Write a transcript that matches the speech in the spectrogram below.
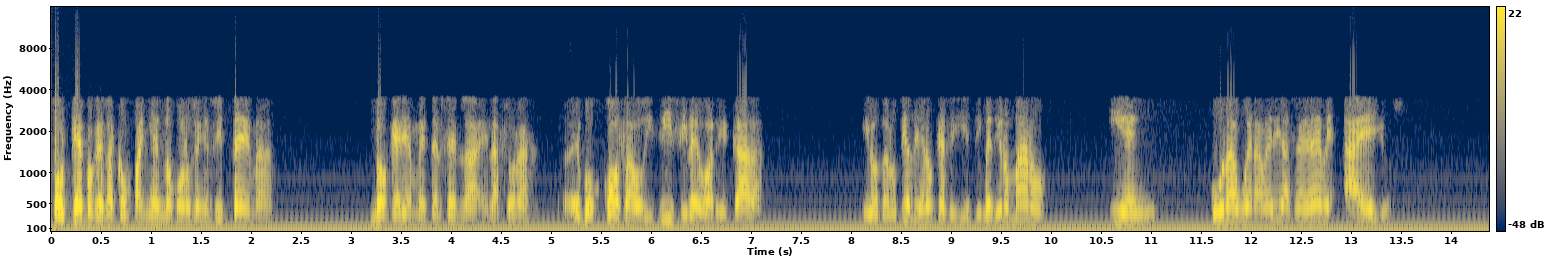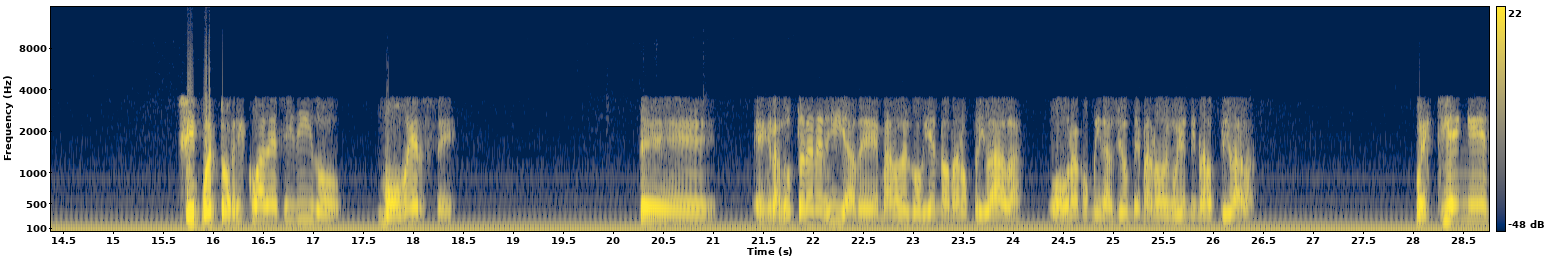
¿Por qué? Porque esas compañías no conocen el sistema, no querían meterse en, la, en las zonas eh, boscosas o difíciles o arriesgadas. Y los de UTIEL dijeron que sí, y metieron mano y en una buena medida se debe a ellos. Si Puerto Rico ha decidido moverse de, en el asunto de la energía de manos del gobierno a manos privadas o a una combinación de manos del gobierno y manos privadas, pues ¿quién es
